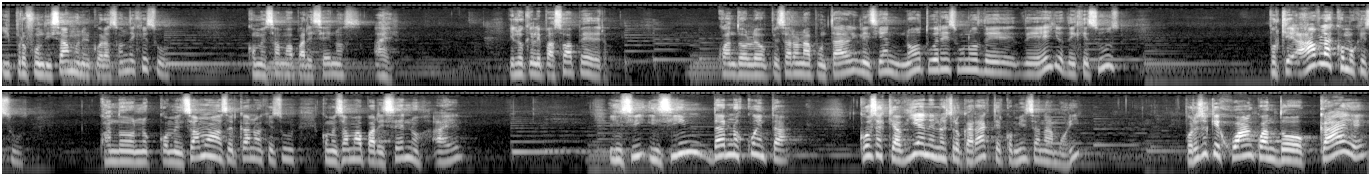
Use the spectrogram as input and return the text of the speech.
y profundizamos en el corazón de Jesús, comenzamos a parecernos a Él. Y lo que le pasó a Pedro, cuando le empezaron a apuntar y le decían, no, tú eres uno de, ellos, de Jesús, porque hablas como Jesús. Cuando nos comenzamos a acercarnos a Jesús, comenzamos a parecernos a Él. Y, sin darnos cuenta, cosas que habían en nuestro carácter comienzan a morir. Por eso es que Juan cuando cae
